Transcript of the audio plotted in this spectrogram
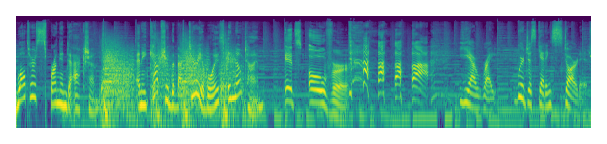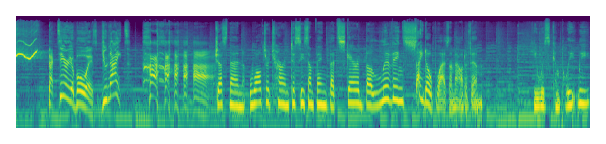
Walter sprung into action, and he captured the bacteria boys in no time. It's over. yeah, right. We're just getting started. Bacteria boys, unite! Just then, Walter turned to see something that scared the living cytoplasm out of him. He was completely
